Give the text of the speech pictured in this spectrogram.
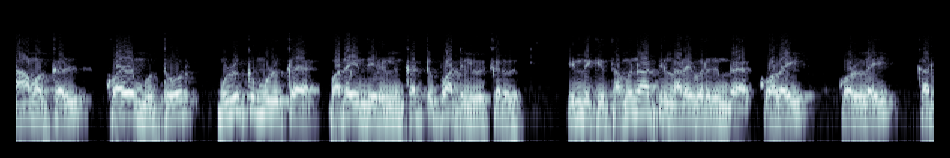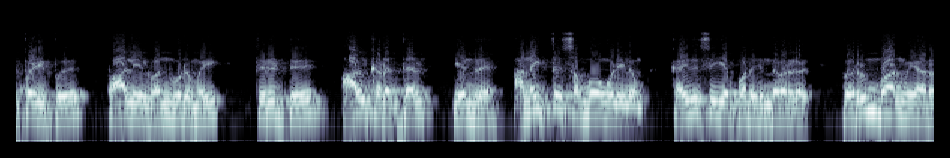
நாமக்கல் கோயம்புத்தூர் முழுக்க முழுக்க வட இந்தியர்களின் கட்டுப்பாட்டில் இருக்கிறது. இன்றைக்கு தமிழ்நாட்டில் நடைபெறுகின்ற கொலை கொள்ளை கற்பழிப்பு பாலியல் வன்கொடுமை திருட்டு ஆள்கடத்தல் என்று அனைத்து சம்பவங்களிலும் கைது செய்யப்படுகின்றவர்கள் பெரும்பான்மையான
